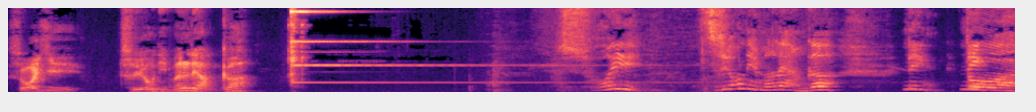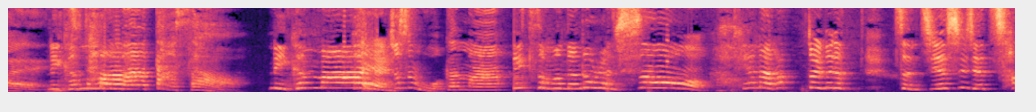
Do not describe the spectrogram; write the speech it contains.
所以只有你们两个。所以只有你们两个。你你对，你跟妈大嫂，你跟妈哎，就是我跟妈。你怎么能够忍受？天哪，他对那个。整洁细节超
